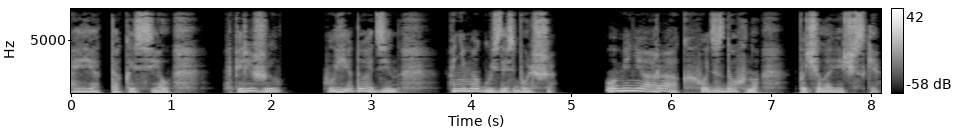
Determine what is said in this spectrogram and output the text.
Я так и сел, пережил, уеду один, не могу здесь больше. У меня рак, хоть сдохну по-человечески.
